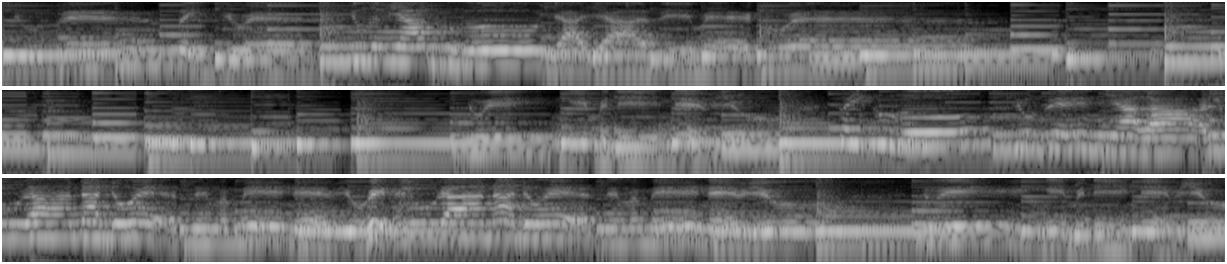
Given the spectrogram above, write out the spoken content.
ဖြူစင်စိတ်ကြွယ်ပြုသမျှကုသိုလ်ရရစေမဲ့ကွယ် နေနဲ့ပြိုစိတ်ကုသိုလ်ဖြူစင်ညာကအလူရာနာတွေအစင်မမေးနဲ့ပြိုဟေ့အလူရာနာတွေအစင်မမေးနဲ့ပြိုတွေးငေးမနေနဲ့ပြို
